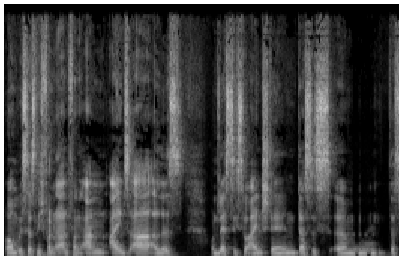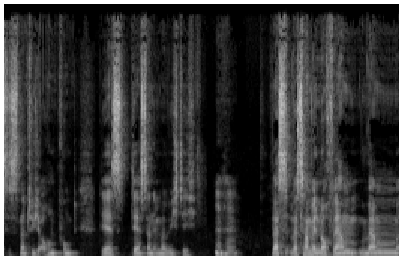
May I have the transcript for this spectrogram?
Warum ist das nicht von Anfang an 1a alles und lässt sich so einstellen? Das ist, ähm, das ist natürlich auch ein Punkt, der ist, der ist dann immer wichtig. Mhm. Was, was haben wir noch? Wir haben, wir haben,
